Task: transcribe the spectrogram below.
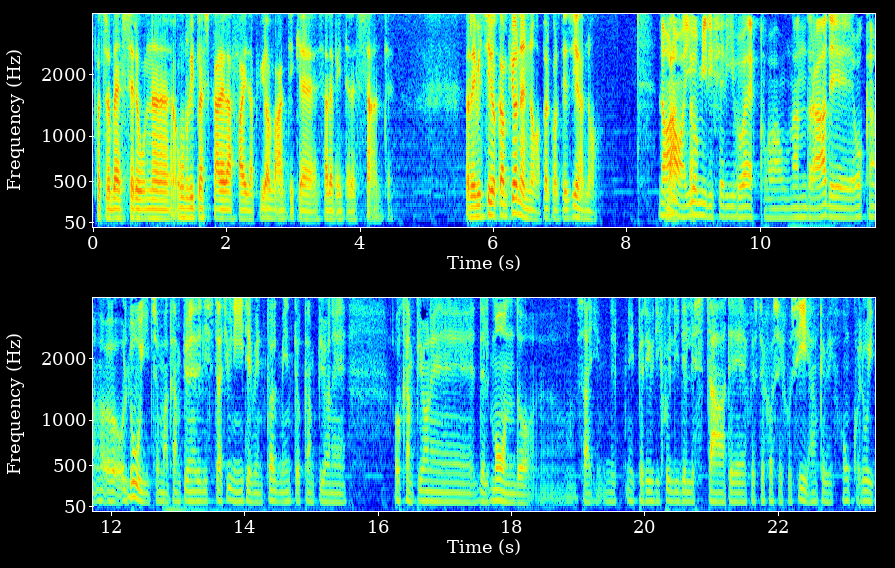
potrebbe essere un, un, ripescare la faida più avanti che sarebbe interessante. Re campione no, per cortesia no. No, Basta. no, io mi riferivo ecco, a un Andrade o, cam- o, lui, insomma, campione degli Stati Uniti, eventualmente o campione, o campione del mondo, sai, nei, nei periodi quelli dell'estate, queste cose così, anche perché comunque lui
